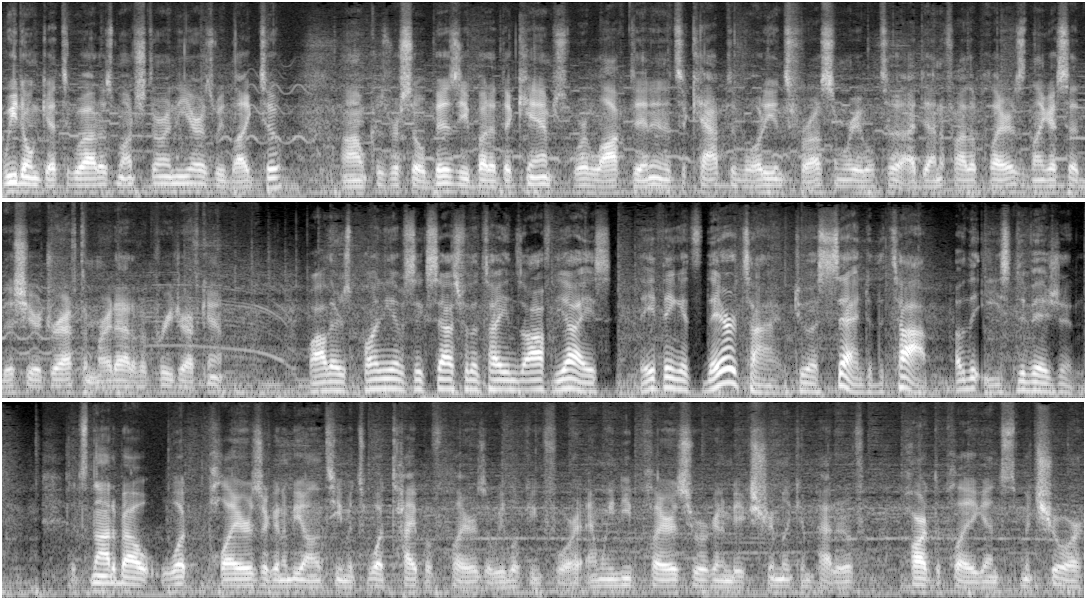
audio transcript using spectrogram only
we don't get to go out as much during the year as we'd like to because um, we're so busy. But at the camps, we're locked in, and it's a captive audience for us, and we're able to identify the players. And like I said, this year, draft them right out of a pre-draft camp. While there's plenty of success for the Titans off the ice, they think it's their time to ascend to the top of the East Division. It's not about what players are going to be on the team, it's what type of players are we looking for. And we need players who are going to be extremely competitive, hard to play against, mature,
